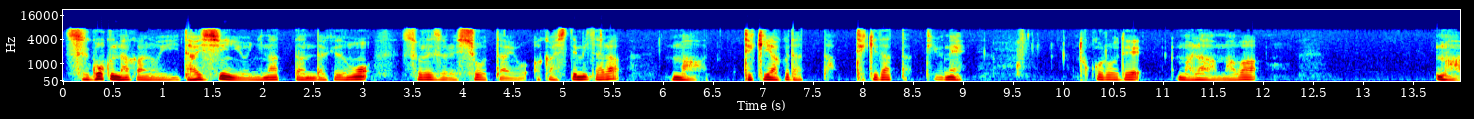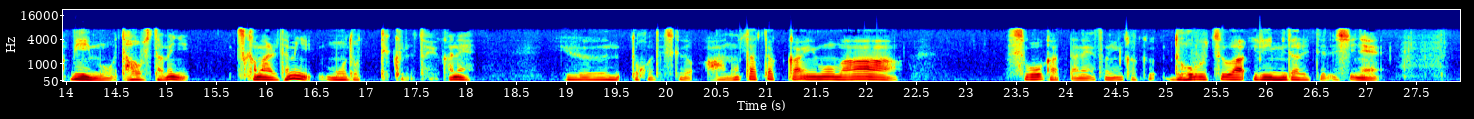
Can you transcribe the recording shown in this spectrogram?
すごく仲のいい大親友になったんだけども、それぞれ正体を明かしてみたら、まあ、敵役だった、敵だったっていうね、ところで、まあ、ラーマは、まあ、ビームを倒すために、捕まえるために戻ってくるというかね、いうとこですけど、あの戦いもまあ、すごかったね、とにかく。動物は入り乱れてるしね、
